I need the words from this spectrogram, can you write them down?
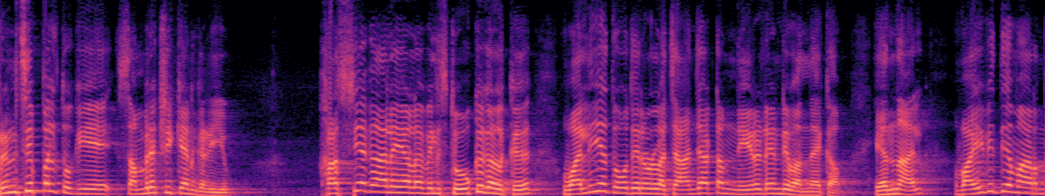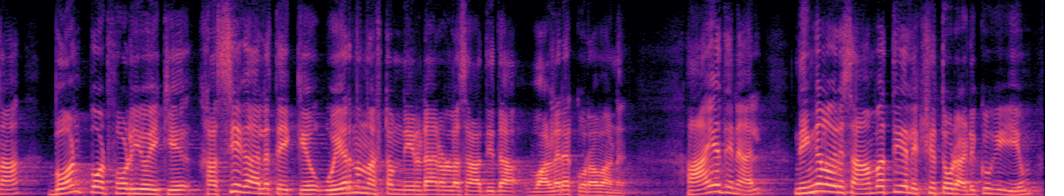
പ്രിൻസിപ്പൽ തുകയെ സംരക്ഷിക്കാൻ കഴിയും. ഹ്രസ്വകാലയളവിൽ സ്റ്റോക്കുകൾക്ക് വലിയ തോതിലുള്ള ചാഞ്ചാട്ടം നേരിടേണ്ടി വന്നേക്കാം. എന്നാൽ വൈവിധ്യമാർന്ന ബോണ്ട് പോർട്ട്ഫോളിയോയ്ക്ക് ഹ്രസ്വകാലത്തേക്ക് ഉയർന്ന നഷ്ടം നേരിടാനുള്ള സാധ്യത വളരെ കുറവാണ്. ആയതിനാൽ നിങ്ങൾ ഒരു സാമ്പത്തിക ലക്ഷ്യത്തോട് അടുക്കുകയും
